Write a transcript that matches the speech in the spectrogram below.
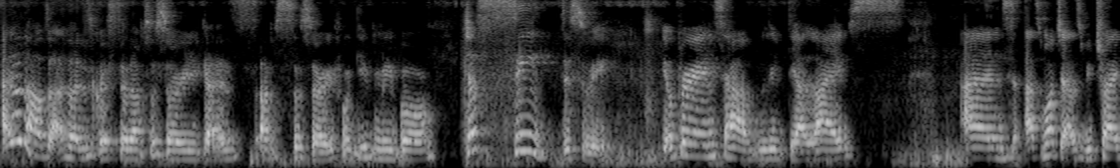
I don't know how to answer this question. I'm so sorry, you guys. I'm so sorry. Forgive me, but just see it this way. Your parents have lived their lives, and as much as we try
